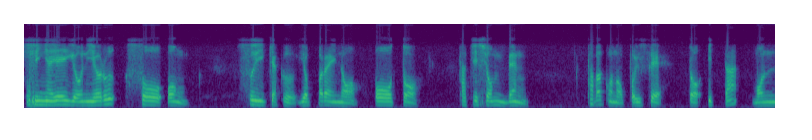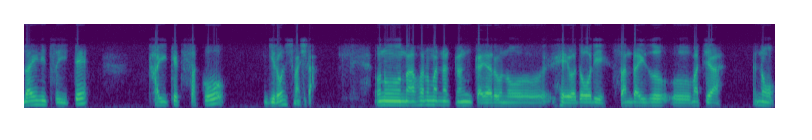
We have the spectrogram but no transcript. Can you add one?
深夜営業による騒音、水客、酔っ払いの応答、立ちしょんべん、タバコのポイセといった問題について解決策を議論しました。あの、那覇の真ん中かやるの平和通り、サンライズ町屋の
